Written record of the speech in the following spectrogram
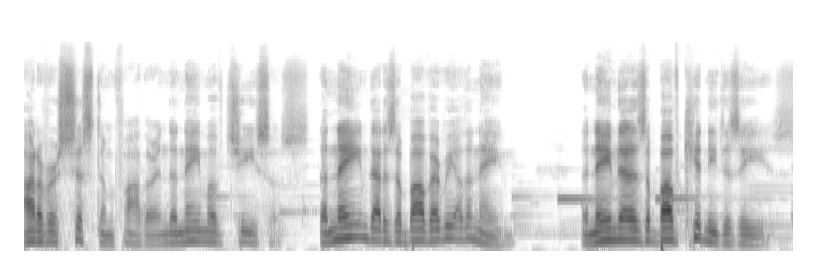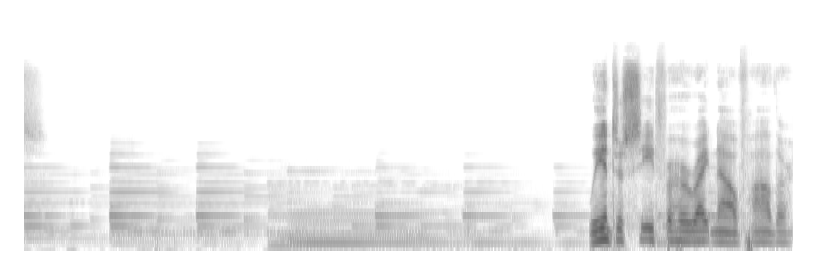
out of her system, Father, in the name of Jesus, the name that is above every other name, the name that is above kidney disease. We intercede for her right now, Father.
